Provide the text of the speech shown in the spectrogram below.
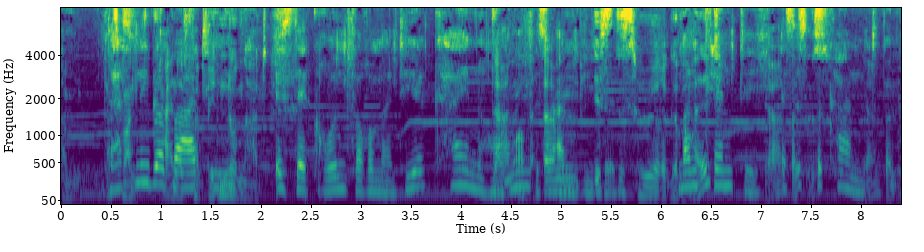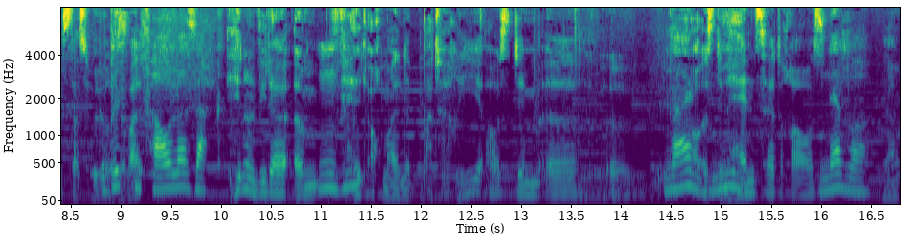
ähm, dass das, man lieber keine Barty, Verbindung hat ist der Grund, warum man dir kein dann Homeoffice ähm, anbietet. ist es höhere Gewalt. Man kennt dich. Ja, es das ist, bekannt. Ja, dann ist das höhere du bist Gewalt. ein fauler Sack. Hin und wieder ähm, Mhm. fällt auch mal eine Batterie aus dem äh, äh, Nein, aus dem nie. Handset raus. Never. Ja.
